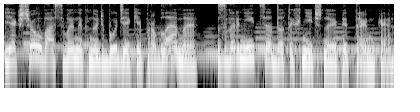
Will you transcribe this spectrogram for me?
Якщо у вас виникнуть будь-які проблеми, зверніться до технічної підтримки.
